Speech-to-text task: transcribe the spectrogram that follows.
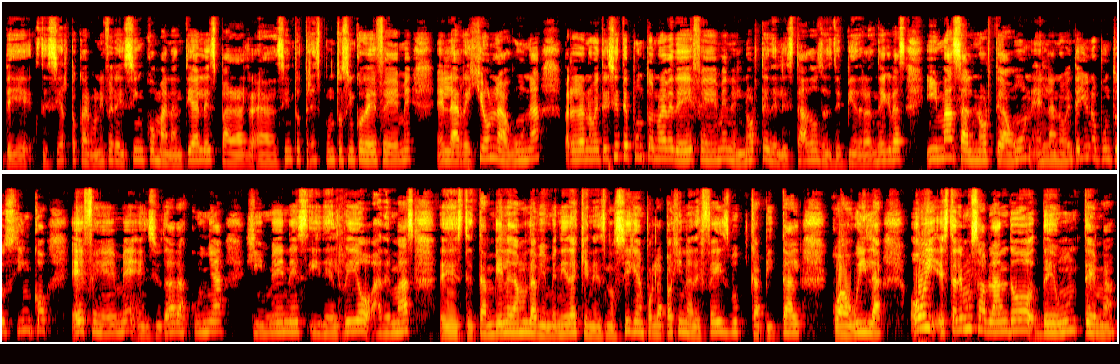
de desierto carbonífera y cinco manantiales para 103.5 de FM en la región Laguna, para la 97.9 de FM en el norte del estado desde Piedras Negras y más al norte aún en la 91.5 FM en Ciudad Acuña, Jiménez y del Río. Además, este también le damos la bienvenida a quienes nos siguen por la página de Facebook Capital Coahuila. Hoy estaremos hablando de un tema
